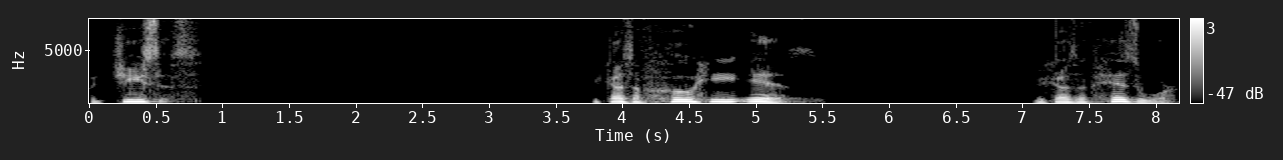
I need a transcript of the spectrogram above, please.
But Jesus, because of who he is, because of his work,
